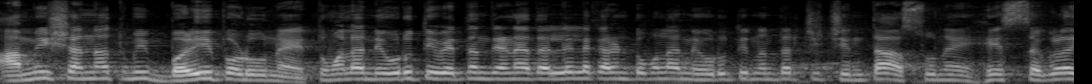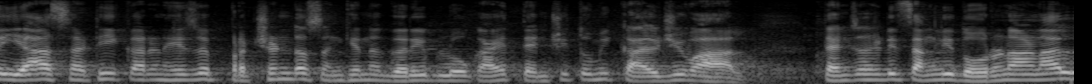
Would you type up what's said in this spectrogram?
आमिषांना तुम्ही बळी पडू नये. तुम्हाला निवृत्ती वेतन देण्यात आलेलं आहे कारण तुम्हाला निवृत्तीनंतरची चिंता असू नये. हे सगळं यासाठी कारण हे जे प्रचंड संख्येनं गरीब लोक आहेत त्यांची तुम्ही काळजी व्हाल. त्यांच्यासाठी चांगली धोरणं आणाल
